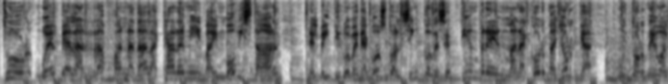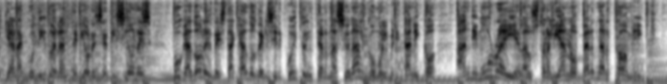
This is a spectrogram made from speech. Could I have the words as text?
Tour vuelve a la Rafa Nadal Academy by Movistar del 29 de agosto al 5 de septiembre en Manacor, Mallorca, un torneo al que han acudido en anteriores ediciones jugadores destacados del circuito internacional como el británico Andy Murray y el australiano Bernard Tomic.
